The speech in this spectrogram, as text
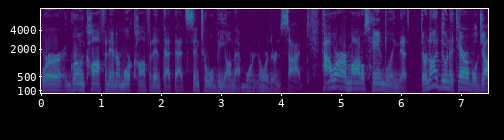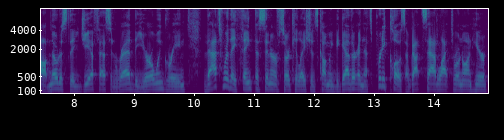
we're growing confident or more confident that that center will be on that more northern side. How are our models handling this? They're not doing a terrible job. Notice the GFS in red, the Euro in green. That's where they think the center of circulation is coming together, and that's pretty close. I've got satellite thrown on here,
